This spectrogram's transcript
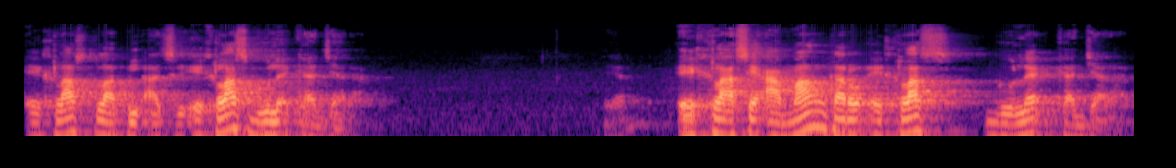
Ikhlas talabil ajri, ikhlas golek ganjaran ikhlase amal karo ikhlas golek ganjaran.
